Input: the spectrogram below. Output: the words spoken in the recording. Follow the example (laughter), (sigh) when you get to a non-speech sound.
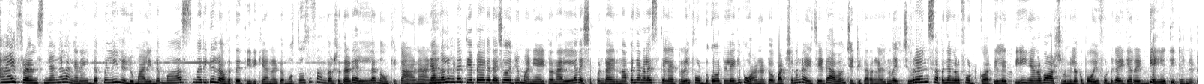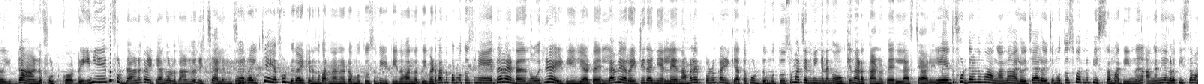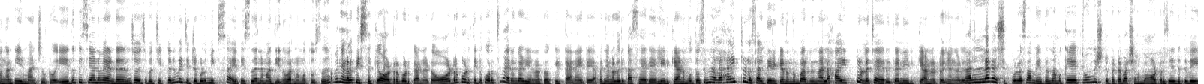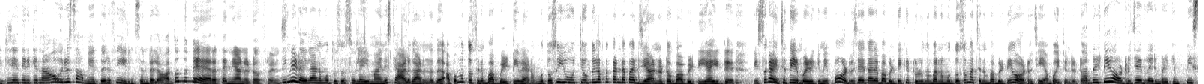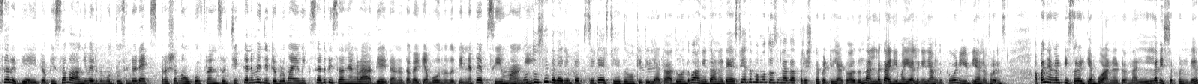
Hi friends ഞങ്ങൾ അങ്ങനെ ഇടപ്പള്ളി ലുലുമാളിന്റെ മാസ്മരിക ലോകത്ത് എത്തിയിരിക്കുകയാണ് കേട്ടോ. മുത്തൂസ് സന്തോഷത്തോടെ എല്ലാം നോക്കി കാണാണ്. ഞങ്ങൾ ഇവിടെ എത്തിയപ്പോൾ ഏകദേശം ഒരു മണിയായിട്ടോ. നല്ല വിശപ്പുണ്ടായിരുന്നു. അപ്പം ഞങ്ങൾ എസ്കലേറ്ററിൽ ഫുഡ് കോർട്ടിലേക്ക് പോവാണ് കേട്ടോ. ഭക്ഷണം കഴിച്ചിട്ട് അവൻ ചുറ്റിക്കറങ്ങളിൽ നിന്ന് വെച്ചു. ഫ്രണ്ട്സ് അപ്പം ഞങ്ങൾ ഫുഡ് കോർട്ടിൽ എത്തി. ഞങ്ങൾ വാഷ്റൂമിലൊക്കെ പോയി ഫുഡ് കഴിക്കാൻ റെഡിയായി എത്തിയിട്ടുണ്ട് കേട്ടോ. ഇതാണ് ഫുഡ് കോർട്ട് ഇനി ഏത് ഫുഡാണ് കഴിക്കാന്നുള്ളതാണ് ഒരു ചലഞ്ച് വെറൈറ്റി ആയ ഫുഡ് കഴിക്കണം എന്ന് പറഞ്ഞാണ് കേട്ടോ മുത്തൂസ് വീട്ടിൽ നിന്ന് വന്നത്. ഇവിടെ വന്നപ്പോൾ മുത്തൂസിന് ഏതാ വേണ്ടതെന്ന് ഒരു ഐഡിയ ഇല്ല കേട്ടോ. എല്ലാം വെറൈറ്റി തന്നെയല്ലേ? നമ്മളെപ്പോഴും കഴിക്കാത്ത ഫുഡ് മുത്തൂസും അച്ഛനും ഇങ്ങനെ നോക്കി നടക്കാണ് കേട്ടോ എല്ലാ സ്റ്റാളിലും. ഏത് ഫുഡാണ് വാങ്ങാന്ന് ആലോചിച്ച് ആലോചിച്ച് മുത്തൂസ് പറഞ്ഞ പിസ്സ മതിയെന്ന് അങ്ങനെ ഞങ്ങൾ പിസ്സ വാങ്ങാൻ തീരുമാനിച്ചു കേട്ടോ ഏത് പിസ്സയാണ് വേണ്ടതെന്ന് ചോദിച്ചപ്പോൾ ചിക്കനും വെജിറ്റബിളും മിക്സ് ആയ പിസ്സ തന്നെ മതിയെന്ന് പറഞ്ഞു മുത്തൂസ്. അപ്പോൾ ഞങ്ങൾ പിസ്സയ്ക്ക് ഓർഡർ കൊടുക്കാണ് കേട്ടോ ഓർഡർ കൊടുത്തിട്ട് കുറച്ച് നേരം കഴിയണം കേട്ടോ കിട്ടാനായിട്ട്. അപ്പം ഞങ്ങളൊരു കസേരയിൽ ഇരിക്കുകയാണ് മുത്തൂസിന് നല്ല ഹൈറ്റ് ഉള്ള സ്ഥലത്ത് ഇരിക്കണം എന്നും പറഞ്ഞ് നല്ല ഹൈറ്റ് ഉള്ള ചെയറിൽ തന്നെ ഇരിക്കുകയാണ് കേട്ടോ ഞങ്ങൾ നല്ല വിശപ്പുള്ള സമയത്ത് നമുക്ക് ഏറ്റവും ഇഷ്ടപ്പെട്ട ഭക്ഷണം ഓർഡർ ചെയ്തിട്ട് വെയിറ്റ് ചെയ്തിരിക്കുന്ന ആ ഒരു സമയത്ത് ഒരു ഫീലിങ്സ് ഉണ്ടല്ലോ. അതൊന്നും വേറെ തന്നെയാണ് കേട്ടോ ഫ്രണ്ട്സ് ഇതിനിടയിലാണ് മുത്തൂസ് സുലൈമാനി സ്റ്റാൾ കാണുന്നത്. അപ്പം മുത്തൂസിന് ബബിൾ ടീ വേണം. മുത്തൂസ് യൂട്യൂബിലൊക്കെ കണ്ട പരിചയമാണ് കേട്ടോ ബബിൾ ടീ ആയിട്ട്. പിസ്സ കഴിച്ച് തീരുമ്പോഴേക്കും ഇപ്പോൾ ഓർഡർ ചെയ്താലേ ബബിൾ ടീ കിട്ടുള്ളൂ എന്ന് പറഞ്ഞ് മുത്തൂസും അച്ഛനും ബബിൾ ടീ ഓർഡർ ചെയ്യാൻ പോയിട്ടുണ്ട് കേട്ടോ ബബിൾ ടീ ഓർഡർ ചെയ്ത് വരുമ്പോഴേക്കും പിസ്സ റെഡി ആയിട്ടോ പിസ്സ വാങ്ങി വരുന്ന മുത്തൂസിന്റെ ഒരു എക്സ്പ്രഷൻ നോക്കൂ ഫ്രണ്ട്സ് ചിക്കനും വെജിറ്റബിളുമായ മിക്സഡ് പിസ്സ ഞങ്ങൾ ആദ്യമായിട്ടാണ് കേട്ടോ കഴിക്കാൻ പോകുന്നത്. പിന്നെ പെപ്സിയും വാങ്ങി. മുത്തൂസ് ഇതുവരെയും പെപ്സി ടേസ്റ്റ് ചെയ്ത് നോക്കിയിട്ടില്ല കേട്ടോ അതുകൊണ്ട് വാങ്ങിയതാണ്. ടേസ്റ്റ് ചെയ്തപ്പോൾ മുത്തൂസിന് അത് അത്ര ഇഷ്ടപ്പെട്ടില്ല കേട്ടോ അത് നല്ല കാര്യമായി. അല്ലെങ്കിൽ ഞങ്ങൾക്ക് പണി കിട്ടിയാണ് ഫ്രണ്ട്സ് അപ്പം ഞങ്ങൾ പിസ്സ കഴിക്കാൻ പോവാണ് കേട്ടോ നല്ല വിശപ്പുണ്ട്.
